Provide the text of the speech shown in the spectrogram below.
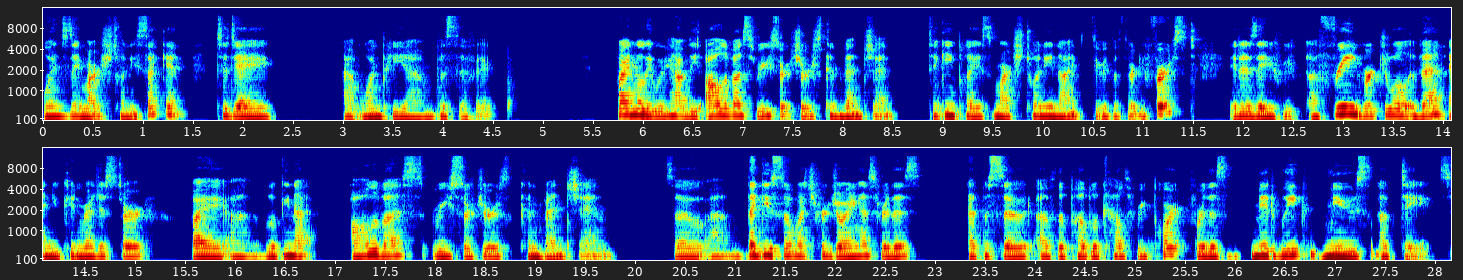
Wednesday, March 22nd, today at 1 p.m. Pacific. Finally, we have the All of Us Researchers Convention taking place March 29th through the 31st. It is a, a free virtual event, and you can register by uh, looking at All of Us Researchers Convention. So, um, thank you so much for joining us for this episode of the Public Health Report for this midweek news update.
